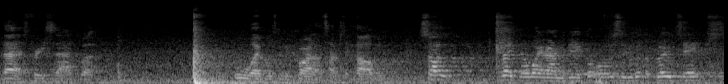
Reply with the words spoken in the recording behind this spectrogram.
That's pretty sad, but oh, everyone's gonna cry when I touch the carbon. So making our way around the vehicle. Obviously we've got the blue tips.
